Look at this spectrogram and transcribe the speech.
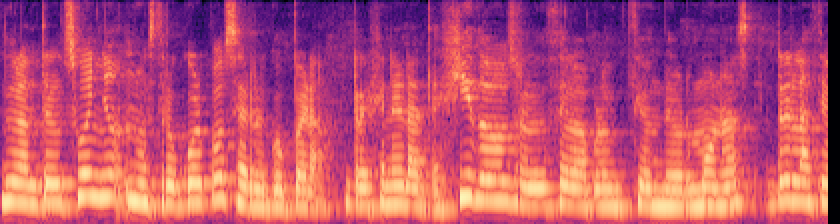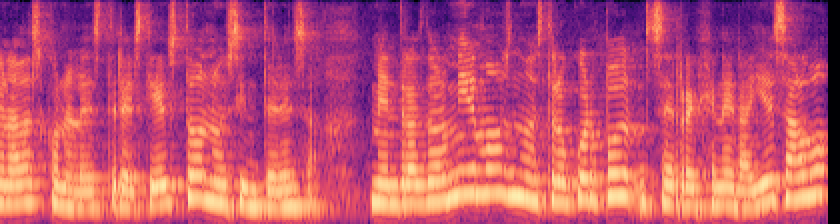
Durante el sueño, nuestro cuerpo se recupera, regenera tejidos, reduce la producción de hormonas relacionadas con el estrés, que esto nos interesa. Mientras dormimos, nuestro cuerpo se regenera y es algo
